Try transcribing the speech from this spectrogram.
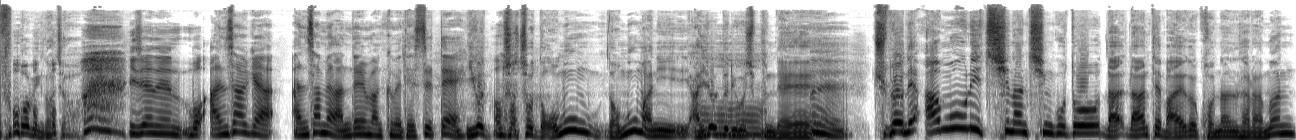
수법인 거죠. 이제는 뭐 안 사게 안 사면 안 될 만큼의 됐을 때. 이거 어. 저, 저 너무 너무 많이 알려드리고 어. 싶은데 네. 주변에 아무리 친한 친구도 나, 나한테 마약을 권하는 사람은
